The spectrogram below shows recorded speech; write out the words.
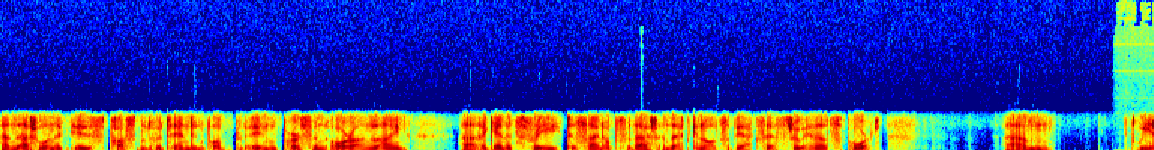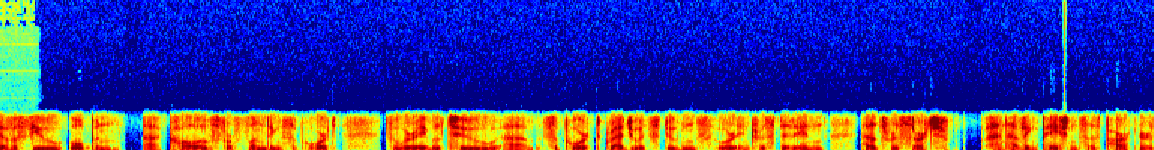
And that one is possible to attend in, pub, in person or online. Uh, again, it's free to sign up for that, and that can also be accessed through NL Support. Um, we have a few open uh, calls for funding support. So we're able to um, support graduate students who are interested in health research and having patients as partners,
